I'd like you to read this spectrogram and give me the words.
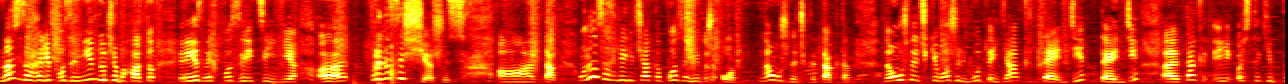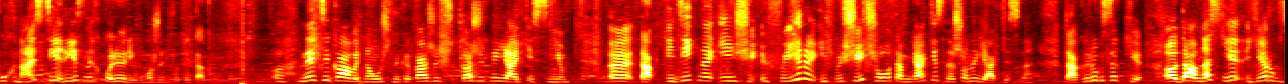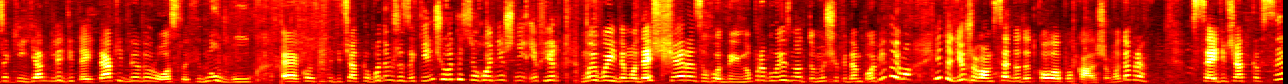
У нас взагалі по зимі дуже багато різних позицій є. А, принеси ще щось. А, так, у нас взагалі дівчатка по зимі дуже. О, наушнички, так, так. Наушнички можуть бути як теді, теді, е, так і ось такі пухнасті різних кольорів можуть бути так. Е, Не цікавить наушники, кажуть, кажуть неякісні. Е, так, ідіть на інші ефіри і пишіть, що там якісне, що не якісне. Так, рюкзаки. Е, да, в нас є, є рюкзаки як для дітей, так і для дорослих. Ноутбук. Еко. Дівчатка, будемо вже закінчувати сьогоднішній ефір. Ми вийдемо десь через годину приблизно, тому що підемо пообідаємо, і тоді вже вам все додатково покажемо. Добре? Все, дівчатка, все.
